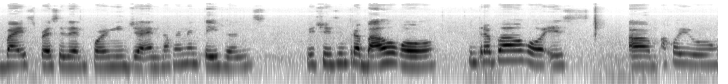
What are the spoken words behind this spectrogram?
Vice President for Media and Documentations, which is yung trabaho ko. Yung trabaho ko is, um, ako yung,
